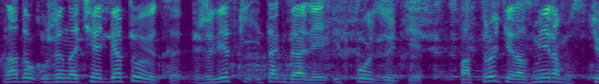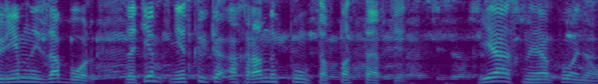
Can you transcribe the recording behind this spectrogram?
Надо уже начать готовиться, железки и так далее используйте. Постройте размером с тюремный забор, затем несколько охранных пунктов поставьте. Ясно, я понял.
